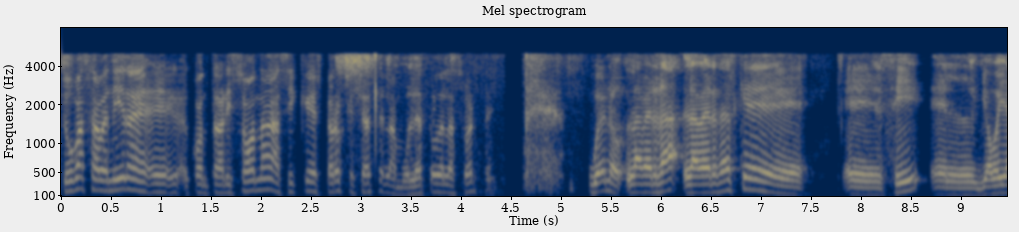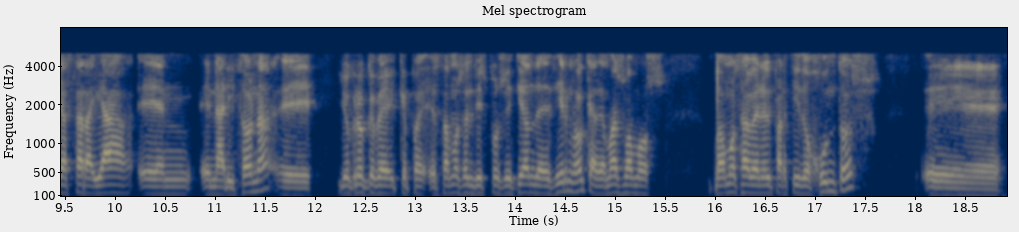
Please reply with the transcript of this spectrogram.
tú vas a venir eh, eh, contra Arizona, así que espero que seas el amuleto de la suerte. Bueno, la verdad, la verdad es que eh, sí, el, yo voy a estar allá en, en Arizona. Eh, yo creo que, que, estamos en disposición de decir, ¿no? Que además vamos, vamos a ver el partido juntos. Eh,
